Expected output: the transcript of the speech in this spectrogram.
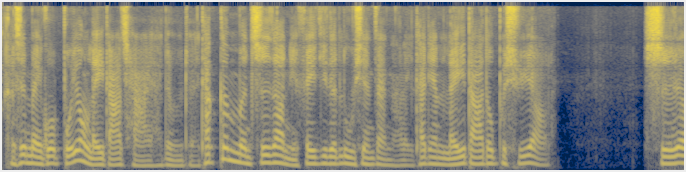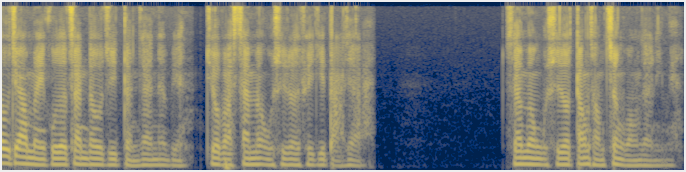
可是美国不用雷达查呀，对不对？他根本知道你飞机的路线在哪里，他连雷达都不需要了。十六架美国的战斗机等在那边，就把山本五十六的飞机打下来，山本五十六当场阵亡在里面。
